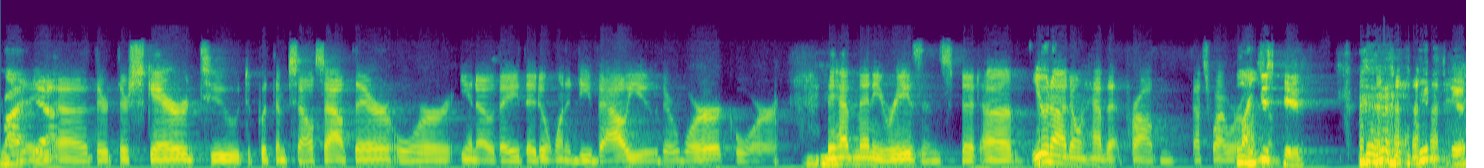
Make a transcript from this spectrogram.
Right. They, yeah. uh, they're they're scared to to put themselves out there, or you know, they they don't want to devalue their work, or Mm-hmm. they have many reasons. But uh, you and I don't have that problem. That's why we're. Well, I awesome. used to. used to.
